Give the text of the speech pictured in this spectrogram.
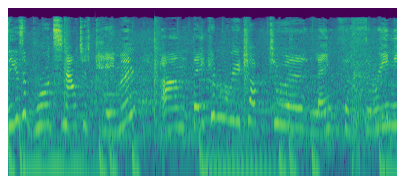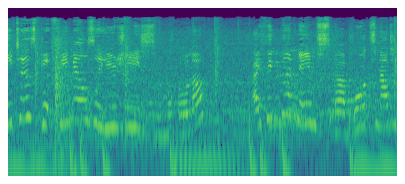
These are broad-snouted caiman. Um, they can reach up to a length of three meters, but females are usually smaller. I think their name's uh, broad-snouted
